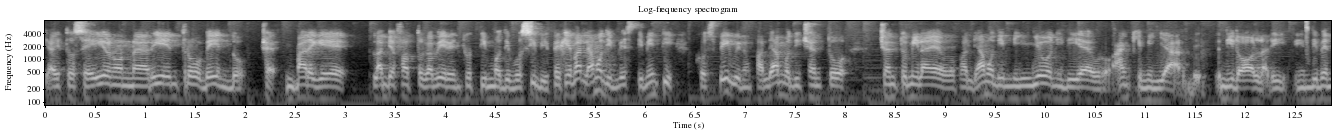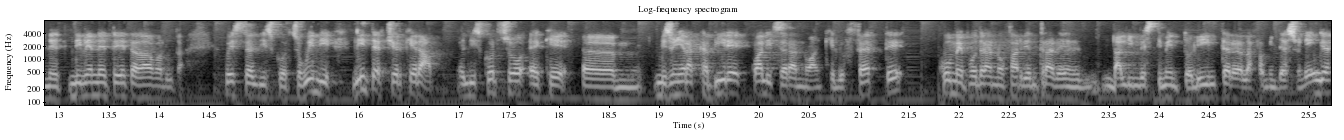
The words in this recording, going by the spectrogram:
ha detto se io non rientro vendo, cioè mi pare che l'abbia fatto capire in tutti i modi possibili, perché parliamo di investimenti cospicui, non parliamo di 100 100.000 euro, parliamo di milioni di euro, anche miliardi di dollari, indipendente- indipendentemente dalla valuta. Questo è il discorso. Quindi l'Inter cercherà, il discorso è che ehm, bisognerà capire quali saranno anche le offerte come potranno far rientrare dall'investimento l'Inter, la famiglia Suning,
